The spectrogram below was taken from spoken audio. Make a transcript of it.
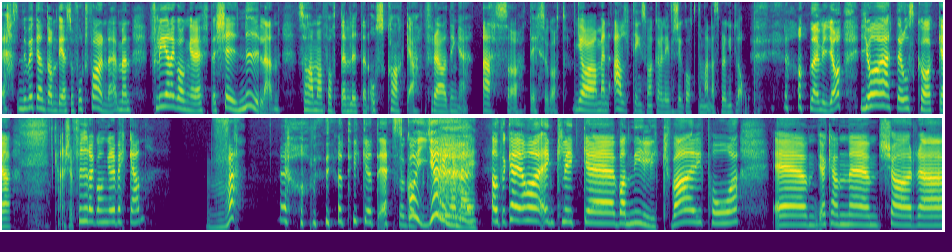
alltså, nu vet jag inte om det är så fortfarande, men flera gånger efter Tjejmilen så har man fått en liten ostkaka, Frödinge. Alltså, det är så gott. Ja, men allting smakar väl i och för sig gott när man har sprungit lopp. Nej, men jag, jag äter ostkaka kanske fyra gånger i veckan. Va? jag tycker att det är så gott. Skojar du med mig? Alltså kan jag ha en klick eh, vaniljkvarg på. Eh, jag kan eh, köra,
